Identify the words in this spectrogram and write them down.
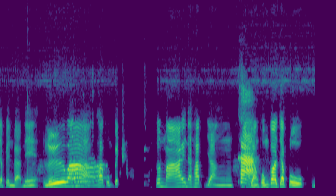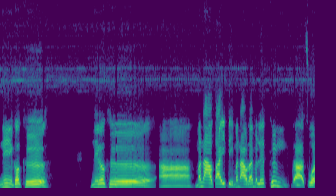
จะเป็นแบบนี้ หรือว่าอ๋อถ้าผมเป็นต้นไม้นะครับ อย่างค่ะอย่างผมก็จะปลูกนี่ก็คือ นี่ก็คืออ่ามะนาวไตรติมะนาวไร้เมล็ดซึ่งอ่าสวน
